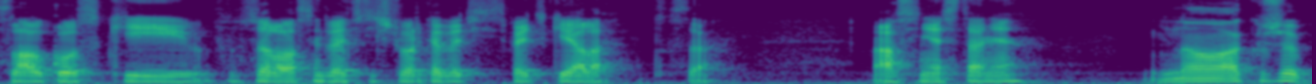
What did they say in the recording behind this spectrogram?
Slavkovský vzal vlastne 2004-2005, ale to sa asi nestane. No akože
